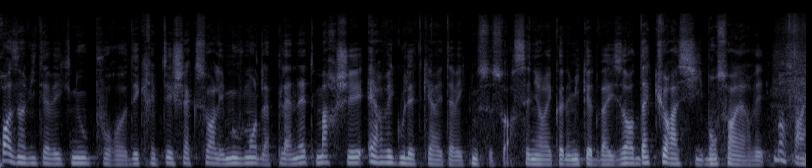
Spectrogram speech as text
Trois invités avec nous pour euh, décrypter chaque soir les mouvements de la planète marché. Hervé Gouletker est avec nous ce soir, Senior Economic Advisor d'Accuracy. Bonsoir Hervé. Bonsoir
